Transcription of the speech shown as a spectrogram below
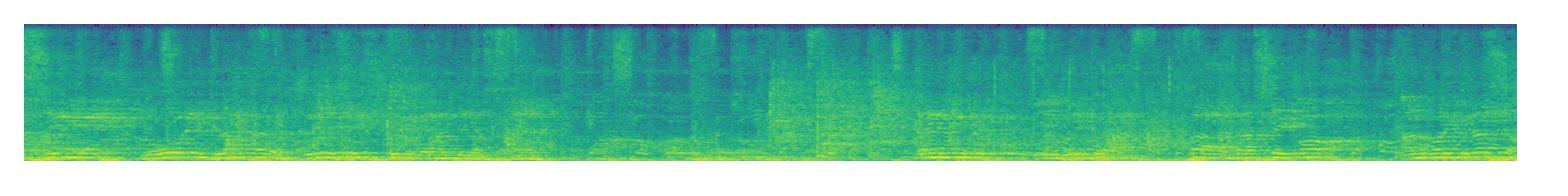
しい。ノーリーグランカル、360で狙っていましたね。メイキー、いいフリックだ。さあ、出していこう。あのトリック出しよ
